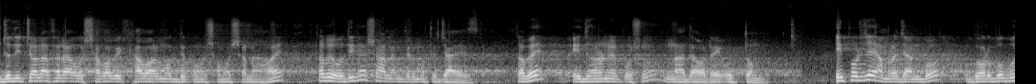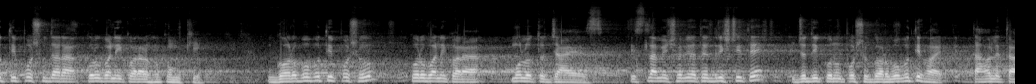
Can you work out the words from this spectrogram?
যদি চলাফেরা ও স্বাভাবিক খাওয়ার মধ্যে কোনো সমস্যা না হয়, তবে অধিকাংশ আলেমদের মতো জায়েজ। তবে এই ধরনের পশু না দেওয়াটাই উত্তম। এই পর্যায়ে আমরা জানব, গর্ভবতী পশু দ্বারা কোরবানি করার হুকুম কি? গর্ভবতী পশু কোরবানি করা মূলত জায়েজ। ইসলামী শরীয়তের দৃষ্টিতে যদি কোনো পশু গর্ভবতী হয়, তাহলে তা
